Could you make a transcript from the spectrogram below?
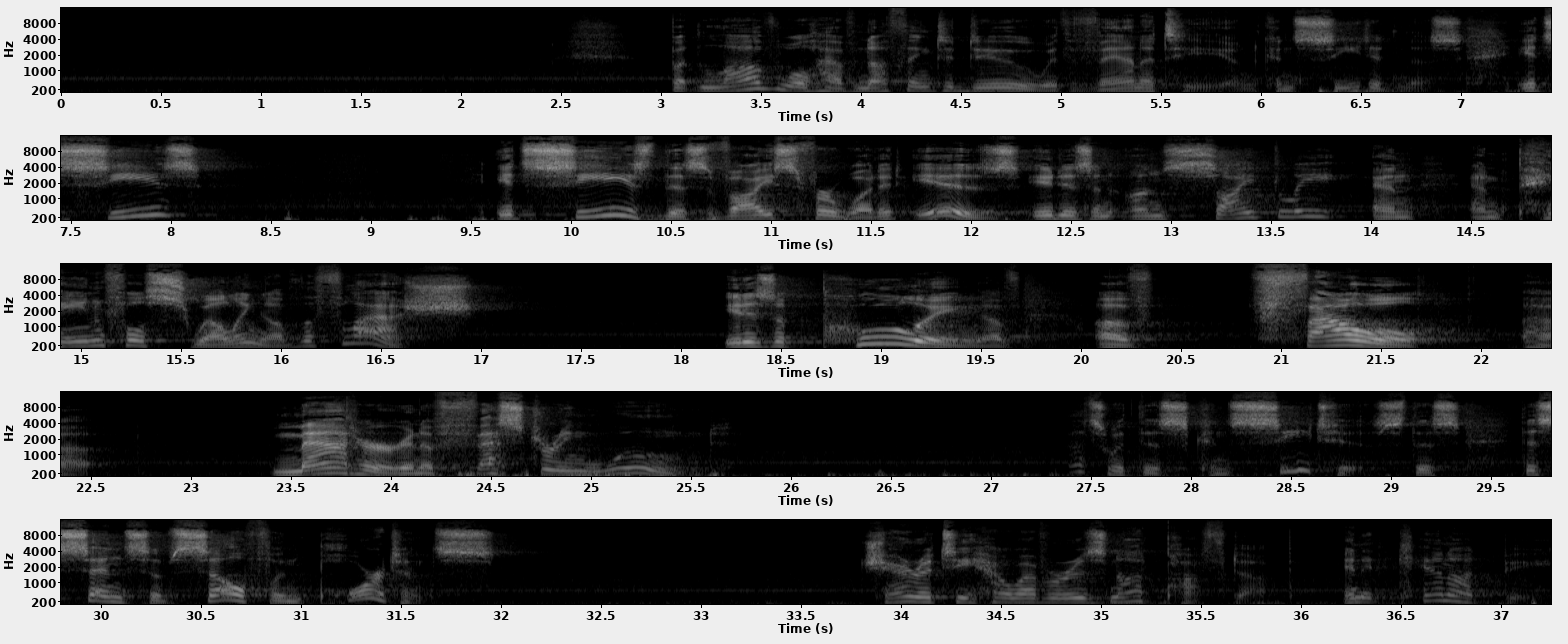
but love will have nothing to do with vanity and conceitedness. It sees it sees this vice for what it is. It is an unsightly and, and painful swelling of the flesh. It is a pooling of, of foul uh, matter in a festering wound. That's what this conceit is this, this sense of self importance. Charity, however, is not puffed up, and it cannot be.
